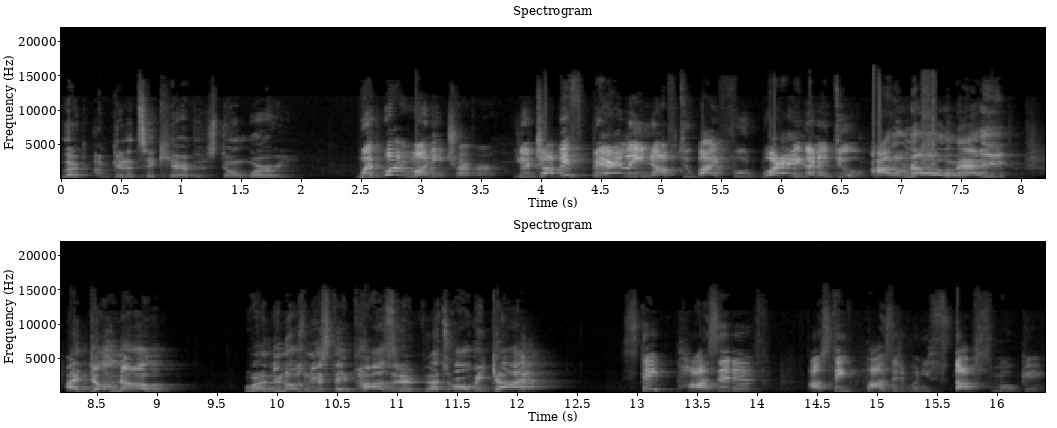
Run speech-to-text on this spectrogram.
Look, I'm gonna take care of this. Don't worry. With what money, Trevor? Your job is barely enough to buy food. What are you gonna do? I don't know, Maddie. I don't know. What I do know is we need to stay positive. That's all we got. Stay positive? I'll stay positive when you stop smoking.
